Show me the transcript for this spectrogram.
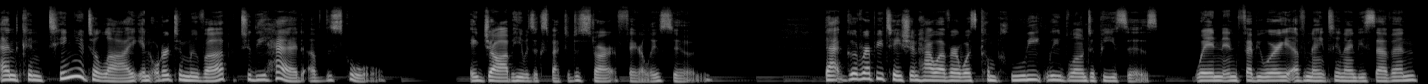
and continued to lie in order to move up to the head of the school, a job he was expected to start fairly soon. That good reputation, however, was completely blown to pieces when, in February of 1997,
